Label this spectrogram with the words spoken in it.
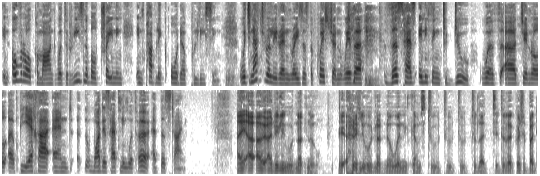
in overall command with reasonable training in public order policing, mm. which naturally then raises the question whether this has anything to do with uh, General uh, Phiyega and uh, what is happening with her at this time. I, I, I really would not know. I really would not know when it comes to, to, to, to that to, to that question. But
